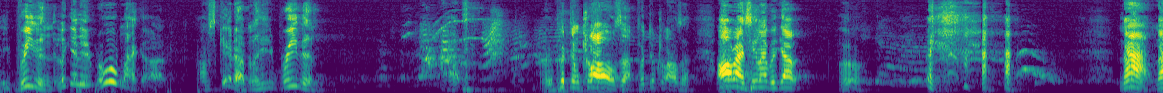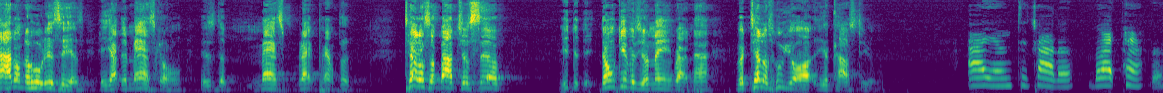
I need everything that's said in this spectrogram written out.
He's breathing. Look at it. Oh, my God. I'm scared of him. He's breathing. Put them claws up. Put them claws up. All right. Seems like we got. Oh. now, now I don't know who this is. He got the mask on. This is the masked Black Panther. Tell us about yourself. You don't give us your name right now, but tell us who you are your costume. I am T'Challa, Black Panther.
